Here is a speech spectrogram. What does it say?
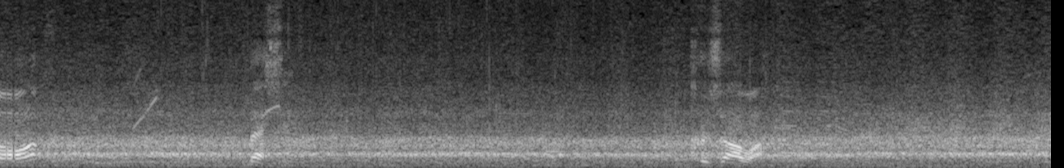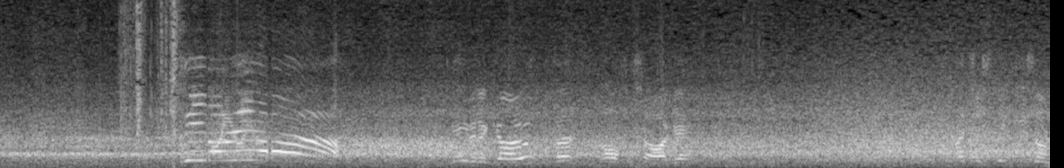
Neymar. Messi. Kurzawa. Di Maria! Gave it a go, but off target. I just think he's on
